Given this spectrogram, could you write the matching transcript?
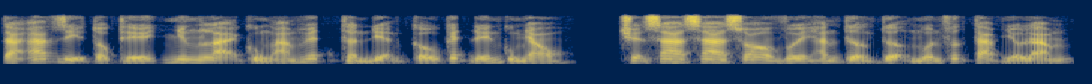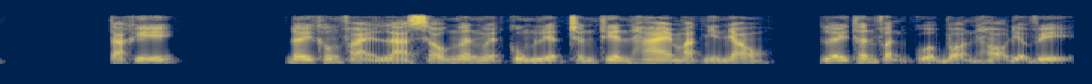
tà ác dị tộc thế nhưng lại cùng ám huyết thần điện cấu kết đến cùng nhau chuyện xa xa so với hắn tưởng tượng muốn phức tạp nhiều lắm. Tà khí. Đây không phải là sáu ngân nguyệt cùng liệt chấn thiên hai mặt nhìn nhau, lấy thân phận của bọn họ địa vị,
